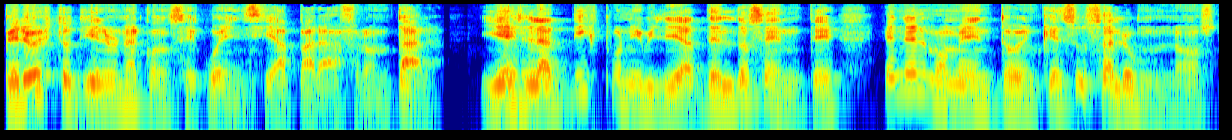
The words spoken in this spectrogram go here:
Pero esto tiene una consecuencia para afrontar, y es la disponibilidad del docente en el momento en que sus alumnos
